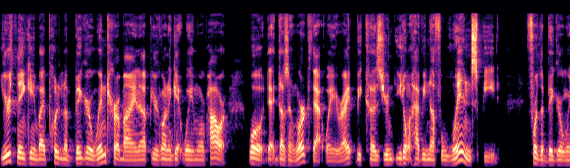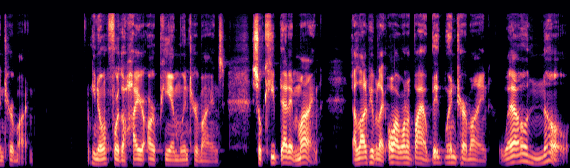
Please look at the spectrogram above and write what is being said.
you're thinking by putting a bigger wind turbine up you're going to get way more power. Well that doesn't work that way right? Because you're you don't have enough wind speed for the bigger wind turbine you know for the higher rpm wind turbines. So keep that in mind a lot of people are like oh i want to buy a big wind turbine well no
